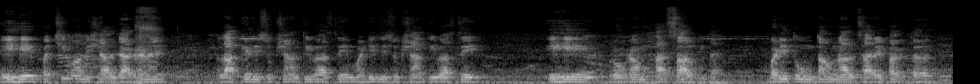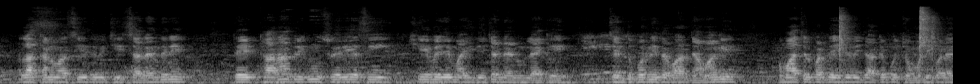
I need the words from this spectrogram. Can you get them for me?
ਇਹ 25ਵਾਂ ਵਿਸ਼ਾਲ ਜਾਗਰਣ ਹੈ। ਇਲਾਕੇ ਦੀ ਸੁਖ ਸ਼ਾਂਤੀ ਵਾਸਤੇ, ਮੰਡੀ ਦੀ ਸੁਖ ਸ਼ਾਂਤੀ ਵਾਸਤੇ ਇਹ ਪ੍ਰੋਗਰਾਮ ਹਰ ਸਾਲ ਹੁੰਦਾ ਹੈ। ਬੜੀ ਧੂਮਧਾਮ ਨਾਲ ਸਾਰੇ ਭਗਤ ਇਲਾਕਾ ਨਿਵਾਸੀ ਇਹਦੇ ਵਿੱਚ ਹਿੱਸਾ ਲੈਂਦੇ ਨੇ ਤੇ 18 ਤਰੀਕ ਨੂੰ ਸਵੇਰੇ ਅਸੀਂ 6 ਵਜੇ ਮਾਈ ਦੇ ਝੰਡੇ ਨੂੰ ਲੈ ਕੇ ਚਿੰਤਪੁਰਨੀ ਦਰਬਾਰ ਜਾਵਾਂਗੇ। ਹਿਮਾਚਲ ਪ੍ਰਦੇਸ਼ ਦੇ ਵਿੱਚ ਜਾ ਕੇ ਭੁੱਚੋ ਮੰਡੀ ਵਾਲੇ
